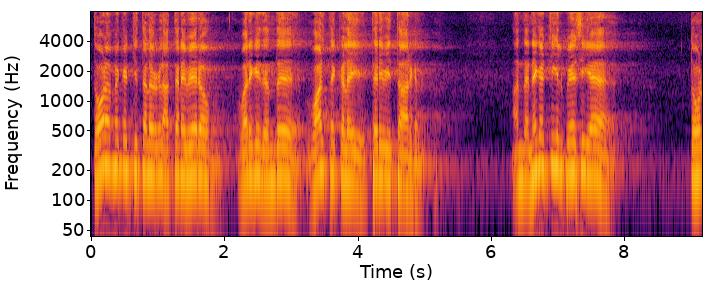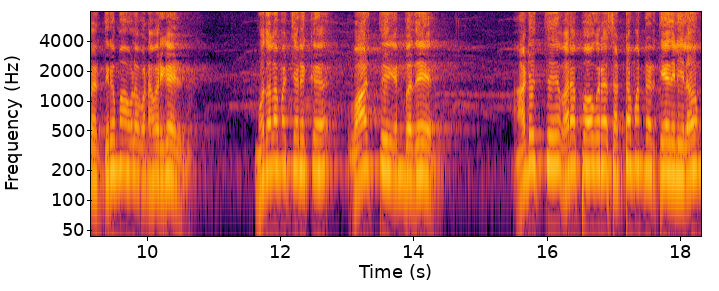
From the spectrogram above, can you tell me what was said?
தோழமை கட்சி தலைவர்கள் அத்தனை பேரும் வருகை தந்து வாழ்த்துக்களை தெரிவித்தார்கள். அந்த நிகழ்ச்சியில் பேசிய தோழர் திருமாவளவன் அவர்கள் முதலமைச்சருக்கு வாழ்த்து என்பது அடுத்து வரப்போகிற சட்டமன்ற தேர்தலிலும்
